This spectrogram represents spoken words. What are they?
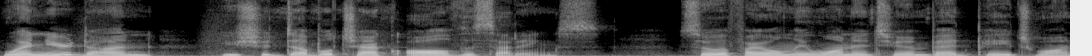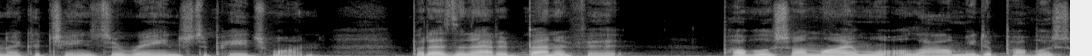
When you're done, you should double check all of the settings. So if I only wanted to embed page 1, I could change the range to page 1. But as an added benefit, Publish Online will allow me to publish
